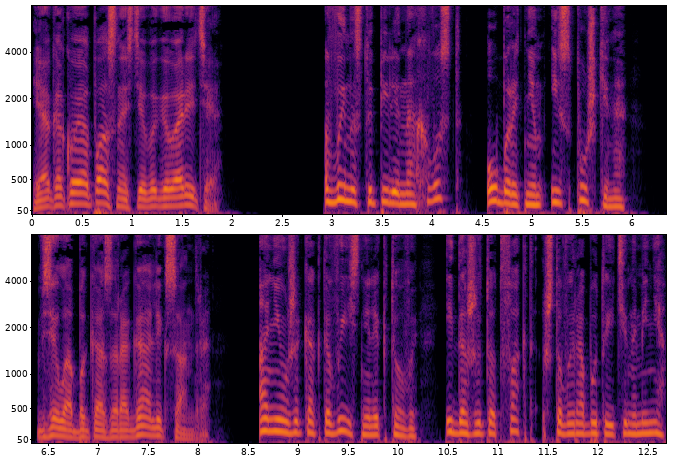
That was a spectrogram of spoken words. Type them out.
«И о какой опасности вы говорите?» «Вы наступили на хвост оборотнем из Пушкина», взяла быка за рога Александра. «Они уже как-то выяснили, кто вы, и даже тот факт, что вы работаете на меня.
